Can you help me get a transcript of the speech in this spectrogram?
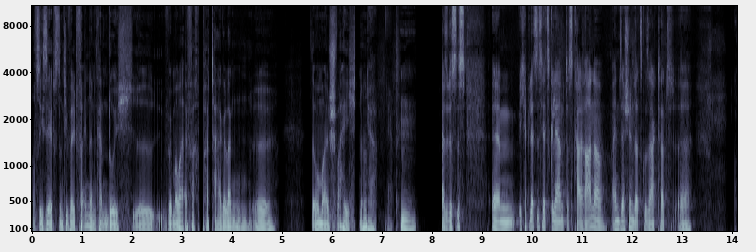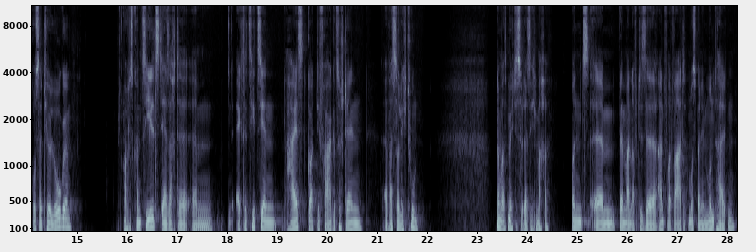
auf sich selbst und die Welt verändern kann durch, äh, wenn man mal einfach paar Tage lang, äh, sagen wir mal, schweigt. Ne? Ja, ja. Hm. Also das ist, ähm, ich habe letztes jetzt gelernt, dass Karl Rahner einen sehr schönen Satz gesagt hat, äh, großer Theologe, auch des Konzils, der sagte, ähm, Exerzitien heißt, Gott die Frage zu stellen, äh, was soll ich tun? Und was möchtest du, dass ich mache? Und ähm, wenn man auf diese Antwort wartet, muss man den Mund halten,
